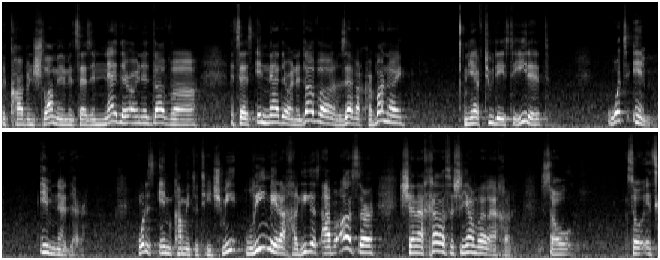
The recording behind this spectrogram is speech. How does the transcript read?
the korban shlamim. It says in neder or nedava. It says in neder or nedava zeva karbanai, and you have two days to eat it. What's im? Im neder. What is im coming to teach me? So, so it's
